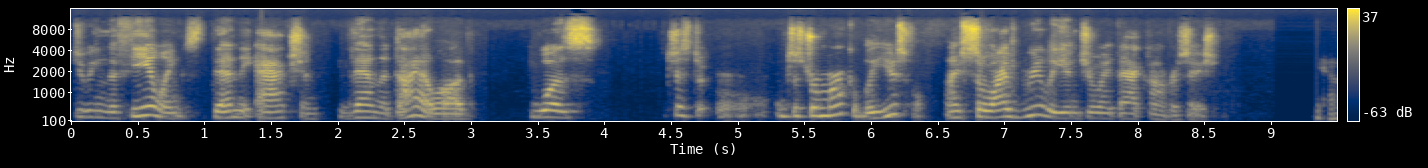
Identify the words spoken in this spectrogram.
doing the feelings then the action then the dialogue was just just remarkably useful. I, so I really enjoyed that conversation. Yeah,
